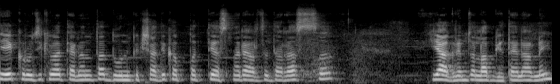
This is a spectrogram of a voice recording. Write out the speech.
एक रोजी किंवा त्यानंतर दोनपेक्षा अधिक अपत्य असणाऱ्या अर्जदारास या अग्रिमचा लाभ घेता येणार नाही.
